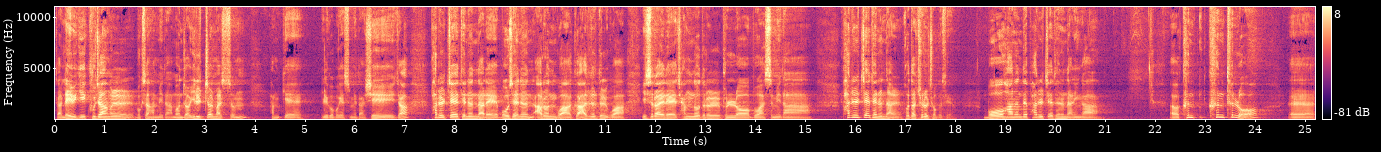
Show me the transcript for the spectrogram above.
자, 레위기 9장을 묵상합니다. 먼저 1절 말씀 함께 읽어보겠습니다. 시작. 8일째 되는 날에 모세는 아론과 그 아들들과 이스라엘의 장로들을 불러 모았습니다. 8일째 되는 날, 거기다 줄을 쳐보세요. 뭐 하는데 8일째 되는 날인가? 어, 큰, 큰 틀로 에,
